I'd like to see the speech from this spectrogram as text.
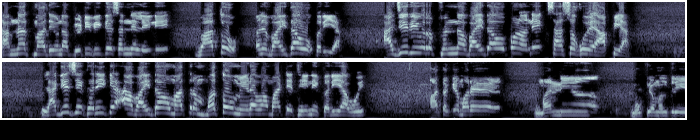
રામનાથ મહાદેવના બ્યુટિફિકેશનને લઈને વાતો અને વાયદાઓ કર્યા. આજે રિવરફ્રન્ટના વાયદાઓ પણ અનેક શાસકોએ આપ્યા. લાગે છે ખરી કે આ વાયદાઓ માત્ર મતો મેળવવા માટે થઈને કર્યા હોય? આ તકે મારે માનનીય મુખ્યમંત્રી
